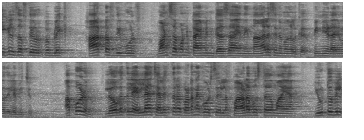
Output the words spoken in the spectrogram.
eagles of the republic heart of the wolf once upon time in Gaza എന്നീ നാല് സിനിമകൾക്ക് പിന്നീട് അനുമതി ലഭിച്ചു. അപ്പോഴും ലോകത്തിലെ എല്ലാ ചലച്ചിത്ര പഠന കോഴ്സുകളിലും പാഠപുസ്തകമായ യൂട്യൂബിൽ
